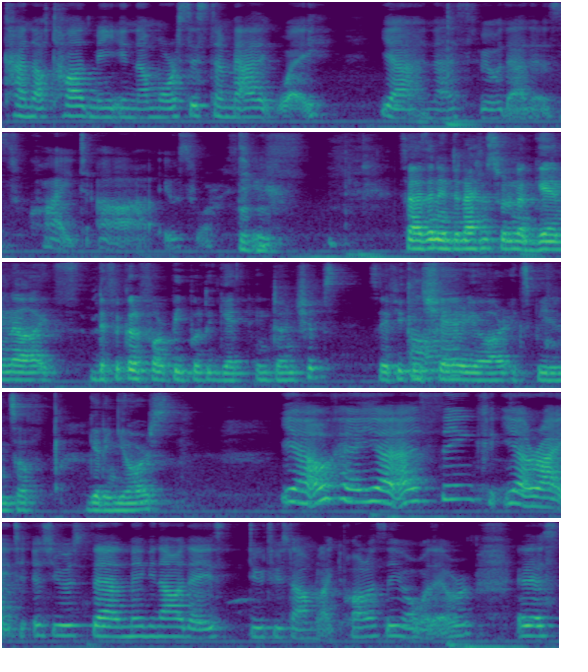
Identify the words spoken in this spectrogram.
kind of taught me in a more systematic way yeah and i feel that is quite uh, useful too So as an international student, again, uh, it's difficult for people to get internships. So if you can Oh. share your experience of getting yours. Yeah, okay, yeah, I think, yeah, right. It's just that maybe nowadays, due to some like policy or whatever, it is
